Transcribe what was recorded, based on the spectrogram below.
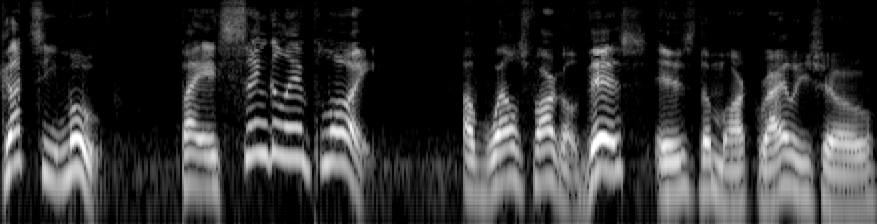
gutsy move by a single employee of Wells Fargo. This is the Mark Riley Show.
